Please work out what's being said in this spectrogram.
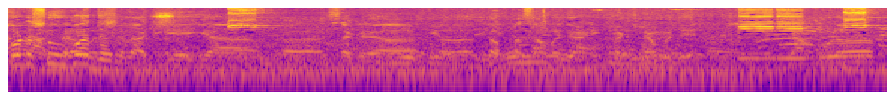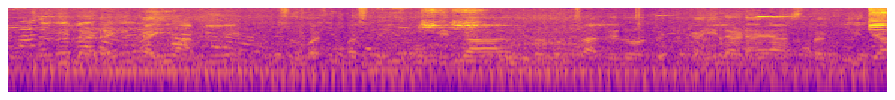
थोडंसं उभं धर. लागली आहे या सगळ्या तपासामध्ये आणि खटल्यामध्ये. त्यामुळं ही लढाई काही आम्ही सुरुवातीपासून ही भूमिका धरून चाललेलो होतं की काही लढाया असतात की ज्या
